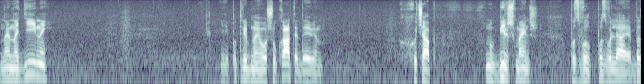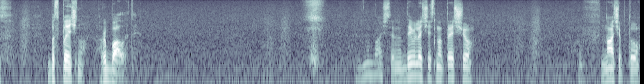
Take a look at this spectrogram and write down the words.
ненадійний. І потрібно його шукати, де він хоча б ну, більш-менш дозволяє без, безпечно рибалити. Ну, бачите, не дивлячись на те, що начебто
